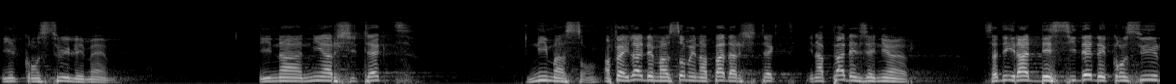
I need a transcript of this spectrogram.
il construit lui-même. Il n'a ni architecte, ni maçon. Enfin, il a des maçons, mais il n'a pas d'architecte, il n'a pas d'ingénieur. C'est-à-dire, il a décidé de construire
